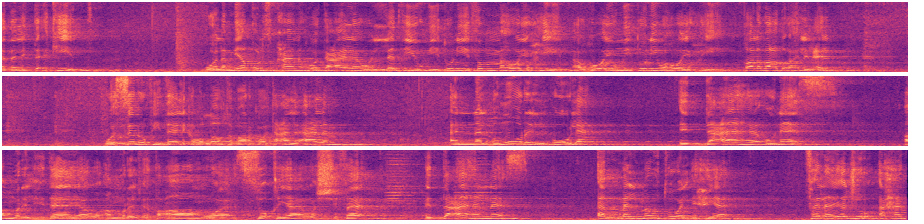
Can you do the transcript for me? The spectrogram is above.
هذا للتأكيد. ولم يقل سبحانه وتعالى والذي يميتني ثم هو يحيين أو هو يميتني وهو يحيين. قال بعض أهل العلم والسر في ذلك والله تبارك وتعالى أعلم أن الأمور الأولى ادعاها أناس أمر الهداية وأمر الإطعام والسقيا والشفاء ادعاها الناس. أما الموت والإحياء فلا يجرؤ أحد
